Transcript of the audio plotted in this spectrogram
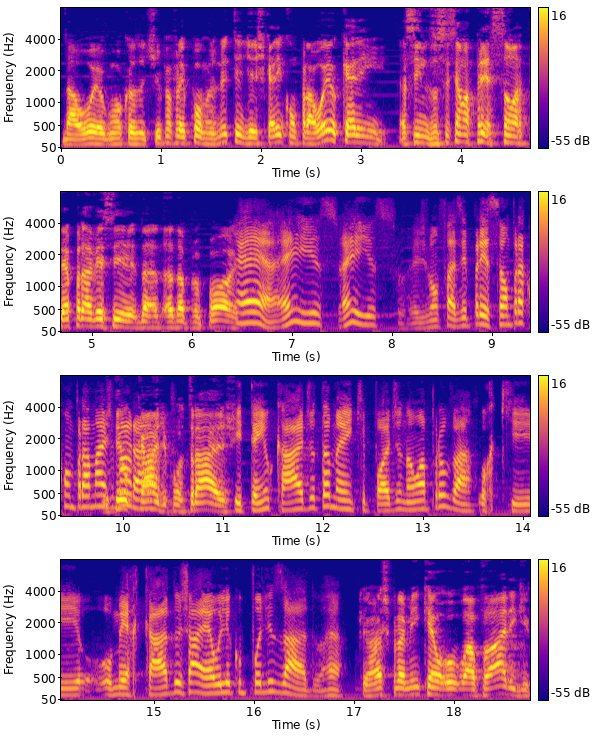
da Oi, alguma coisa do tipo. Eu falei, pô, mas eu não entendi, eles querem comprar Oi ou querem, assim, não sei se é uma pressão até pra ver se da, da, da proposta. É, é isso, é isso. Eles vão fazer pressão para comprar mais e tem barato. o CAD por trás. E tem o CAD também, que pode não aprovar, porque o mercado já é oligopolizado. É. Que eu acho pra mim que é a Varig,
